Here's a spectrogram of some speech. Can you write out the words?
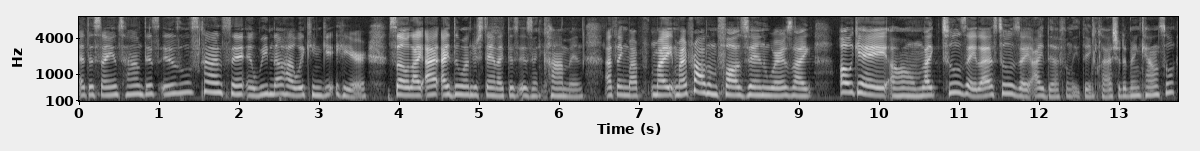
At the same time, this is Wisconsin, and we know how we can get here. So, like, I, I do understand like this isn't common. I think my my my problem falls in where it's like, okay, um, like Tuesday, last Tuesday, I definitely think class should have been canceled.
